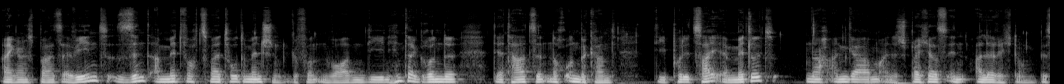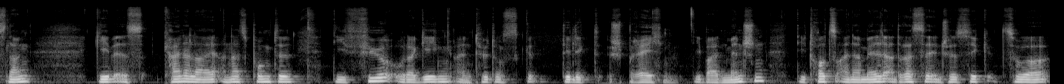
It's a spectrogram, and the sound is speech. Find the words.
eingangs bereits erwähnt, sind am Mittwoch zwei tote Menschen gefunden worden. Die Hintergründe der Tat sind noch unbekannt. Die Polizei ermittelt nach Angaben eines Sprechers in alle Richtungen. Bislang gebe es keinerlei Anhaltspunkte, die für oder gegen ein Tötungsdelikt sprechen. Die beiden Menschen, die trotz einer Meldeadresse in Schleswig zur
